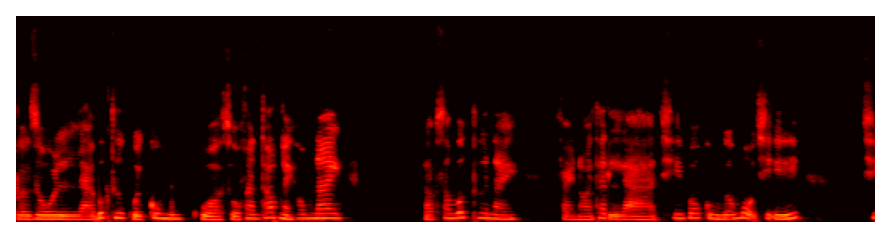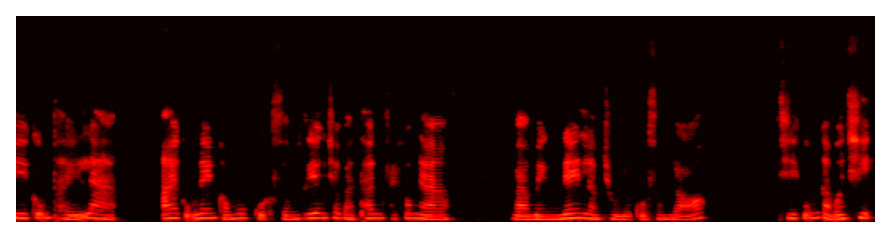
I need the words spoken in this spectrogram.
vừa rồi là bức thư cuối cùng của số fan talk ngày hôm nay. Đọc xong bức thư này, phải nói thật là Chi vô cùng ngưỡng mộ chị ý. Chi cũng thấy là ai cũng nên có một cuộc sống riêng cho bản thân phải không nào? Và mình nên làm chủ được cuộc sống đó. Chi cũng cảm ơn chị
